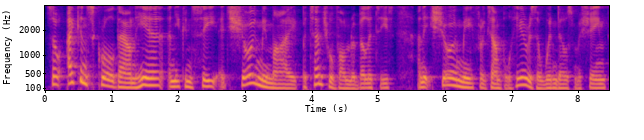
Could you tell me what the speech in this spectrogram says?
So I can scroll down here and you can see it's showing me my potential vulnerabilities and it's showing me, for example, here is a Windows machine.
